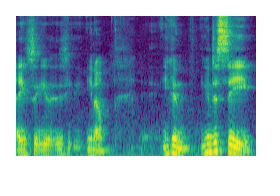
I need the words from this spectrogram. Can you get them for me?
you see, you know, you can you can just see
